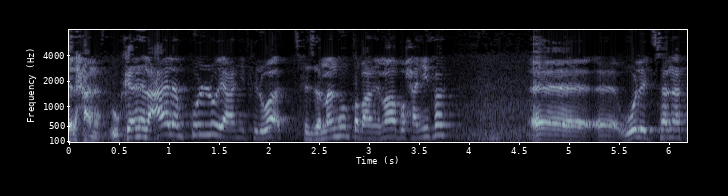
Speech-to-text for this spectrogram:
الحنفي. وكان العالم كله يعني في الوقت في زمانهم طبعا الإمام أبو حنيفة آه، آه، ولد سنة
